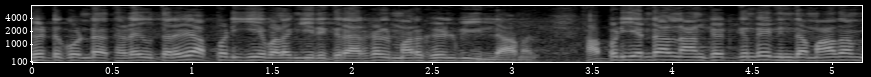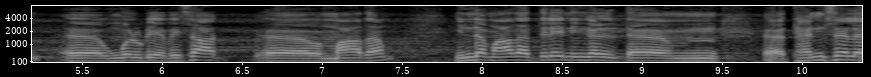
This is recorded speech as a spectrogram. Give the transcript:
கேட்டுக்கொண்ட தடை உத்தரவை அப்படியே வழங்கியிருக்கிறார்கள். மறுகேள்வி இல்லாமல். அப்படி என்றால் நான் கேட்கின்றேன் இந்த மாதம் உங்களுடைய விசாக் மாதம் இந்த மாதத்திலே நீங்கள் த- தன்சல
